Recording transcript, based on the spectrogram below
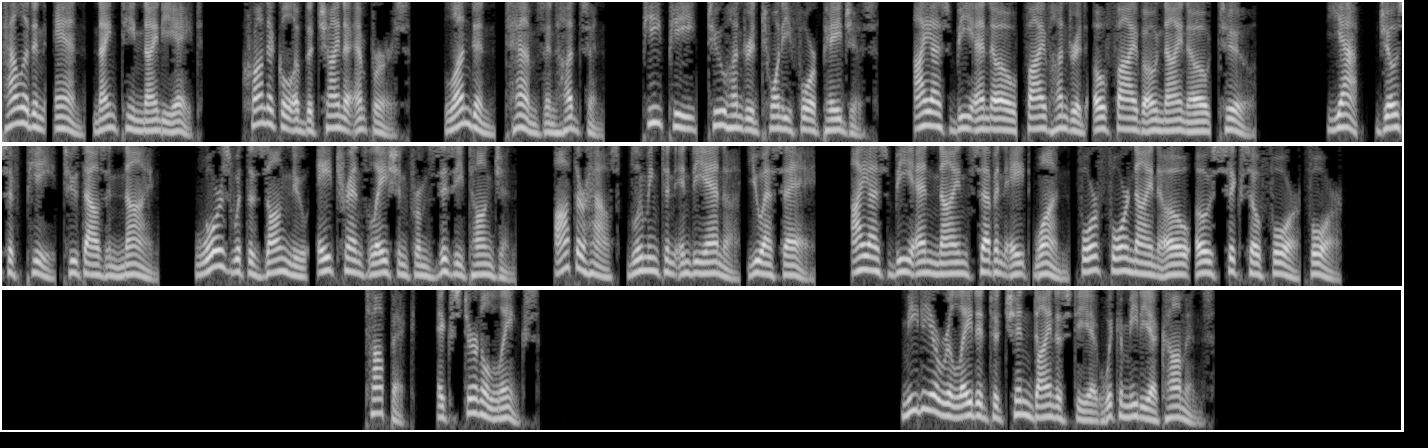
Paludan, Anne, 1998. Chronicle of the China Emperors. London, Thames and Hudson. pp. 224 pages. ISBN 0-500-05090-2. Yap, Joseph P. 2009. Wars with the Xiongnu, a translation from Zizhi Tongjian. Authorhouse, Bloomington, Indiana, USA. ISBN 978 one 4490 604 4 External links. Media related to Qin dynasty at Wikimedia Commons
